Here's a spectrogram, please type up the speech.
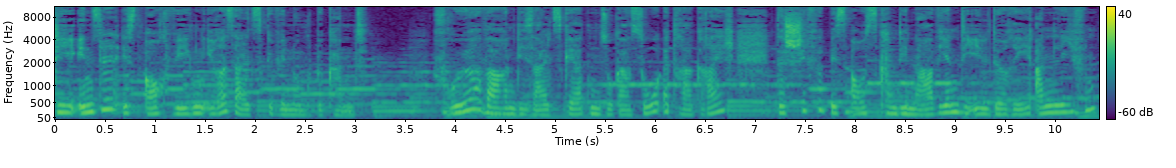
Die Insel ist auch wegen ihrer Salzgewinnung bekannt. Früher waren die Salzgärten sogar so ertragreich, dass Schiffe bis aus Skandinavien die Ile de Ré anliefen,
